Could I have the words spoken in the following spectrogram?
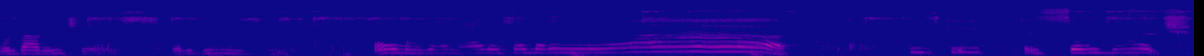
What about enchants? What are these? Oh my god, why are there so many? Ah! This game has so much.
